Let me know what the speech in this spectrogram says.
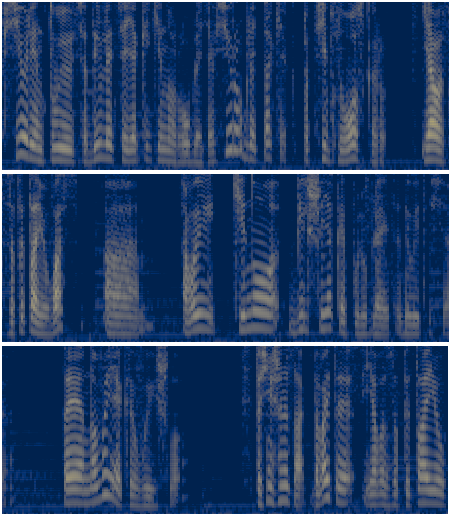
всі орієнтуються, дивляться, яке кіно роблять, а всі роблять так, як потрібно Оскару. Я от запитаю вас, а, а ви кіно більше яке полюбляєте дивитися? Те нове, яке вийшло? Точніше, не так. Давайте я вас запитаю,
